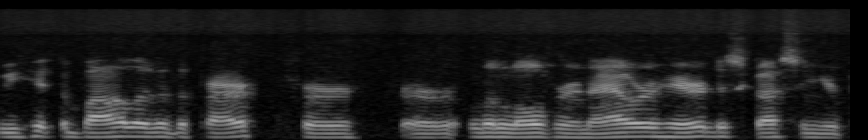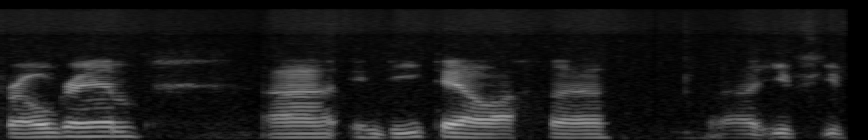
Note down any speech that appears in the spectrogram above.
we hit the ball out of the park for for a little over an hour here discussing your program uh, in detail. Uh, uh, you've you've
